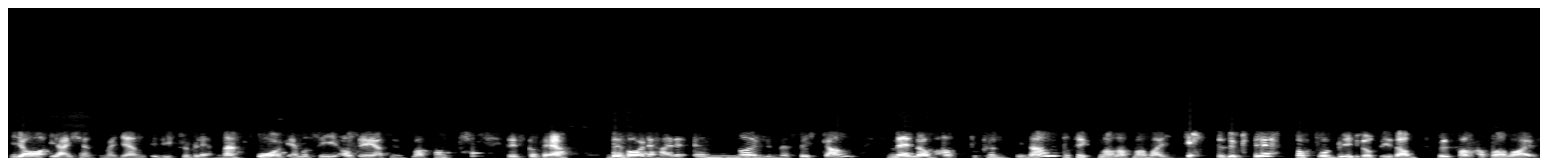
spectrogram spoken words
Ja, jag kände mig igen i de problemen. Och jag måste säga att det jag tyckte var fantastiskt att se, det var det här enorma sprickan mellan att på kundsidan så tyckte man att man var jätteduktig och på byråsidan tyckte man att man var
